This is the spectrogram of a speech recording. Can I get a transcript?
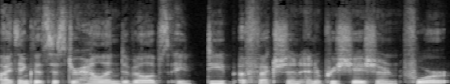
I think that Sister Helen develops a deep affection and appreciation for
